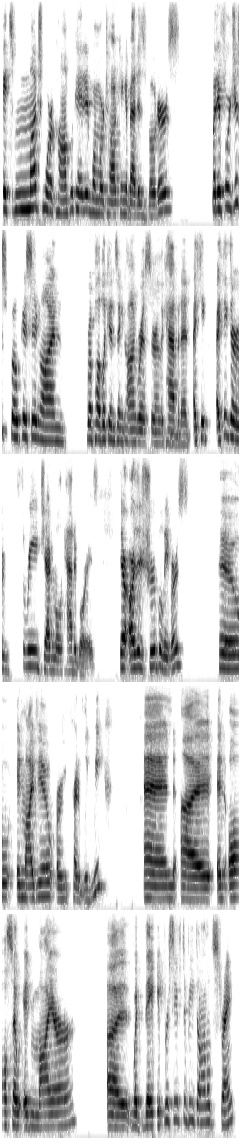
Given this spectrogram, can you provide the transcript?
it's much more complicated when we're talking about his voters. But if we're just focusing on Republicans in Congress or in the cabinet, I think I think there are three general categories. There are the true believers, who, in my view, are incredibly weak and uh, and also admire uh, what they perceive to be Donald's strength,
